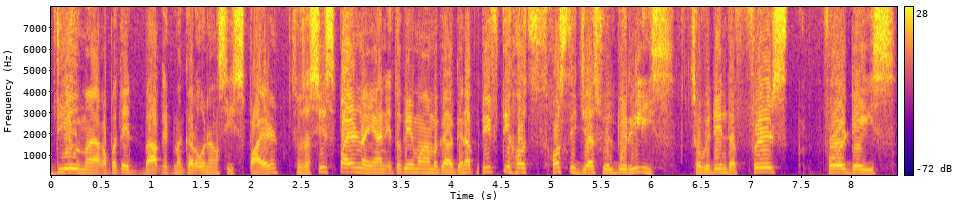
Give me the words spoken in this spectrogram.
deal mga kapatid, bakit magkaroon ng ceasefire. So sa ceasefire na yan, ito po yung mga magaganap. 50 host- hostages will be released. So within the first 4 days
